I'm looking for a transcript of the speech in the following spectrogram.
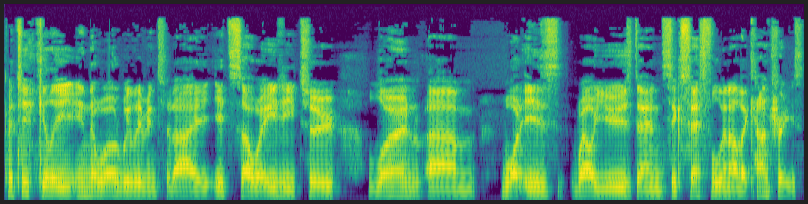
particularly in the world we live in today. It's so easy to learn um, what is well used and successful in other countries,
